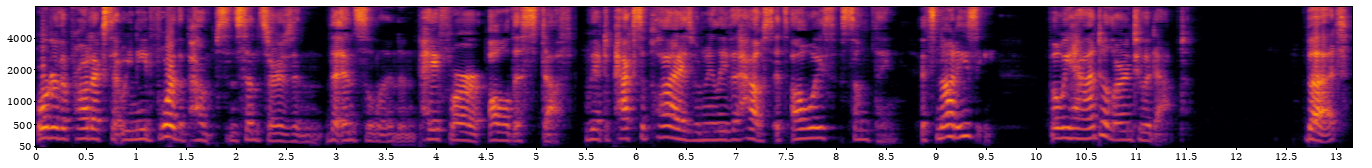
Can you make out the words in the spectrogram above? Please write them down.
order the products that we need for the pumps and sensors and the insulin and pay for all this stuff. We have to pack supplies when we leave the house. It's always something. It's not easy, but we had to learn to adapt. But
